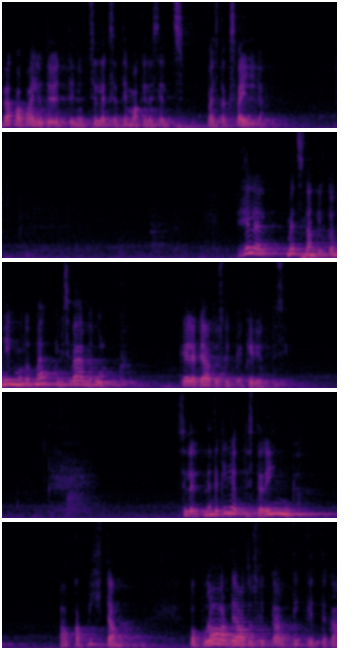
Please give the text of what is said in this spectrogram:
väga palju tööd teinud selleks, et emakeele selts paistaks välja. Hele Metslangilt on ilmunud märkimisväärne hulk keeleteaduslikke kirjutisi. selle, nende kirjutiste ring hakkab pihta populaarteaduslike artiklitega,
